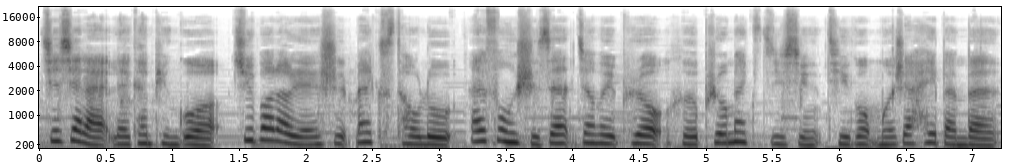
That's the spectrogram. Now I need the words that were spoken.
接下来来看苹果。据爆料人士 Max 透露，iPhone 十三将为 Pro 和 Pro Max 机型提供磨砂黑版本。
